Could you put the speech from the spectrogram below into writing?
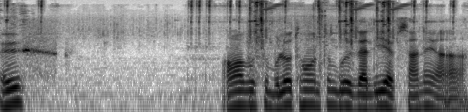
Üf. Ama bu şu Bloodhound'un bu özelliği efsane ya.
